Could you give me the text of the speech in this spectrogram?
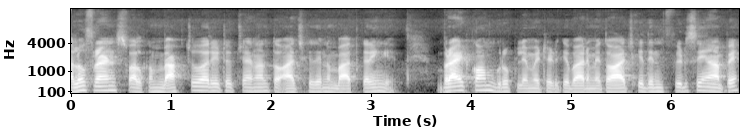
Hello friends welcome back to our YouTube channel तो आज के दिन हम बात करेंगे ब्राइट कॉम ग्रुप लिमिटेड के बारे में। तो आज के दिन फिर से यहाँ पे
